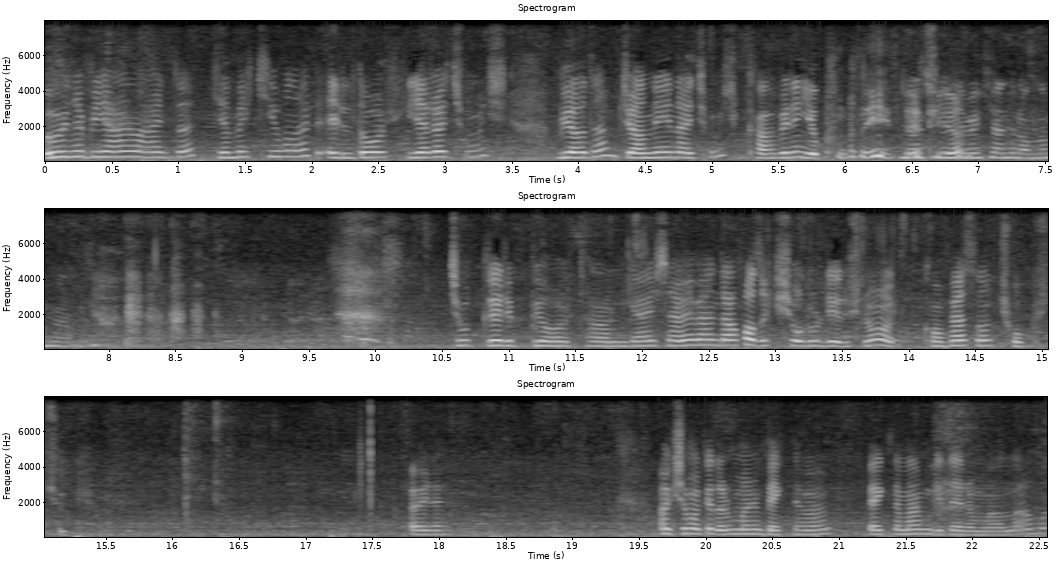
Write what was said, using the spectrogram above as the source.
Öyle bir yer vardı. Yemek yiyorlar. Eldor yer açmış. Bir adam canlı yayın açmış. Kahvenin yapımını Gerçekten izletiyor. yemek yiyenleri anlamıyorum. Çok garip bir ortam gerçekten ve ben daha fazla kişi olur diye düşünüyorum ama konferans salonu çok küçük. Öyle. Akşama kadar umarım beklemem. Beklemem giderim valla ama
